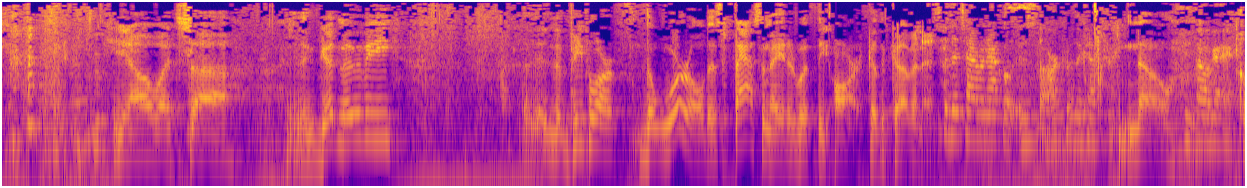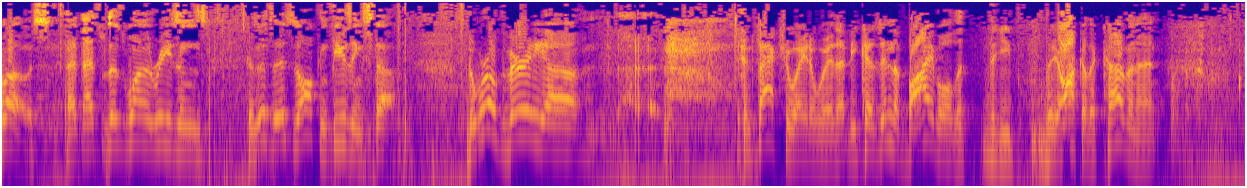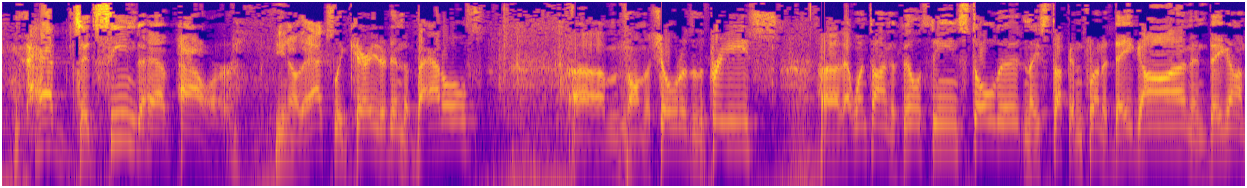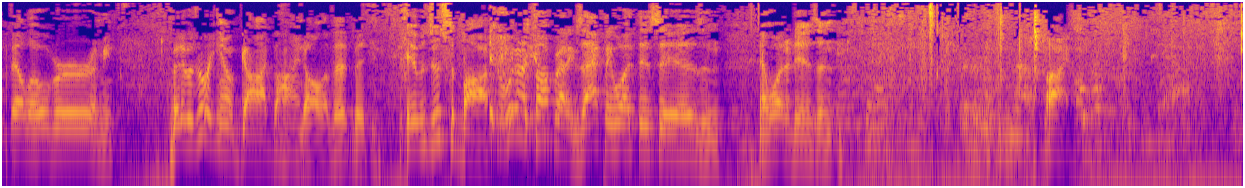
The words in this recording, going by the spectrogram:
You know, it's uh, a good movie. The people are, the world is fascinated with the Ark of the Covenant. So the tabernacle is the Ark of the Covenant? No. Okay. Close. That, that's, that's one of the reasons, because this, this is all confusing stuff. The world's very uh, infatuated with it because in the Bible, the, the, the Ark of the Covenant had it seemed to have power. You know, they actually carried it into battles um, on the shoulders of the priests. Uh, that one time the Philistines stole it and they stuck it in front of Dagon, and Dagon fell over. I mean, But it was really, you know, God behind all of it. But it was just a box. And we're going to talk about exactly what this is and, and what it isn't. All right.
